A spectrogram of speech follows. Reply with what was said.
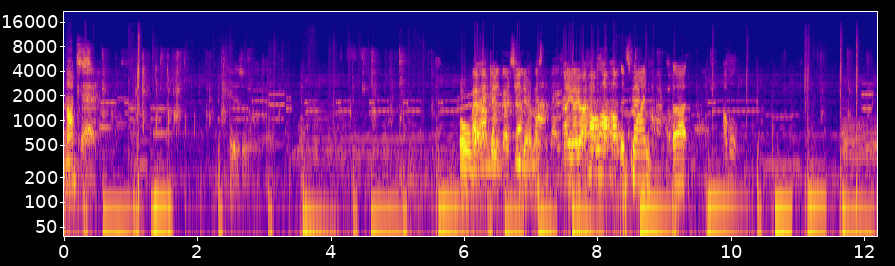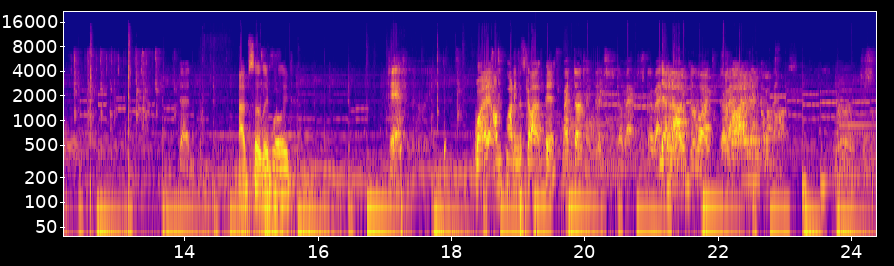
Nice. Okay. It was a long time. Oh, Wait, wait, I'm wait, being go, pussy go, doing go, No. It's fine. Uh, Hubble. Dead. absolutely bullied. Definitely. Wait, I'm fighting this guy up here. Wait, don't take pictures, go back, just go back. Yeah, you're no. low, you're low. Go I back, I go didn't come back. back. No, just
